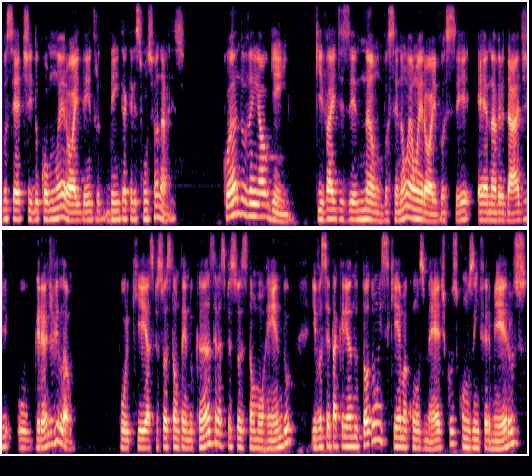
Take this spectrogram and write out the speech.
você é tido como um herói dentro dentre aqueles funcionários. Quando vem alguém que vai dizer não, você não é um herói, você é na verdade o grande vilão, porque as pessoas estão tendo câncer, as pessoas estão morrendo e você está criando todo um esquema com os médicos, com os enfermeiros,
